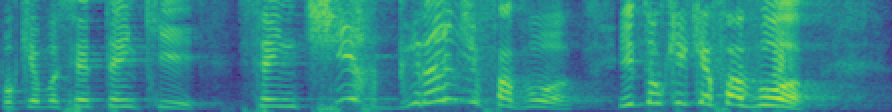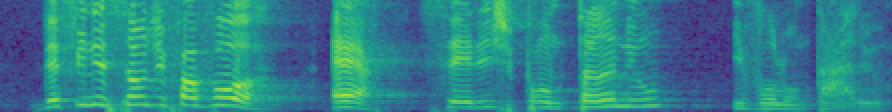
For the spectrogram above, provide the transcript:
Porque você tem que sentir grande favor. Então o que é favor? Definição de favor é ser espontâneo e voluntário.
